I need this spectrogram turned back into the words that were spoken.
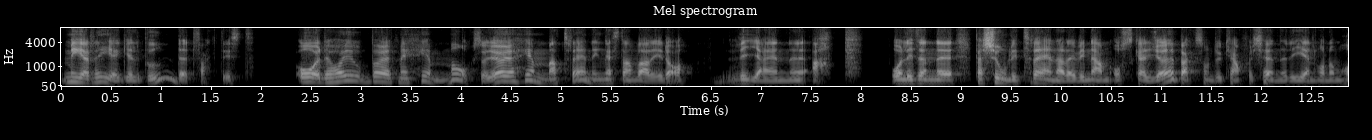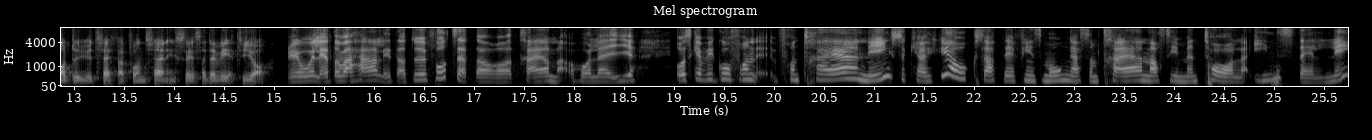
mer regelbundet faktiskt. Och det har jag börjat med hemma också. Jag gör hemmaträning nästan varje dag via en eh, app. Och en liten eh, personlig tränare vid namn Oskar Jöback som du kanske känner igen honom har du ju träffat på en träningsresa, det vet ju jag. Roligt och vad härligt att du fortsätter att träna och hålla i. Och ska vi gå från, från träning så kan jag också att det finns många som tränar sin mentala inställning.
